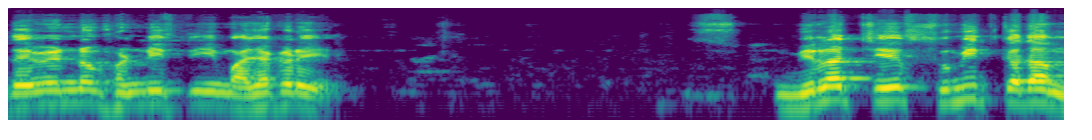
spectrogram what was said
देवेंद्र फडणवीसनी माझ्याकडे मिरजचे सुमित कदम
